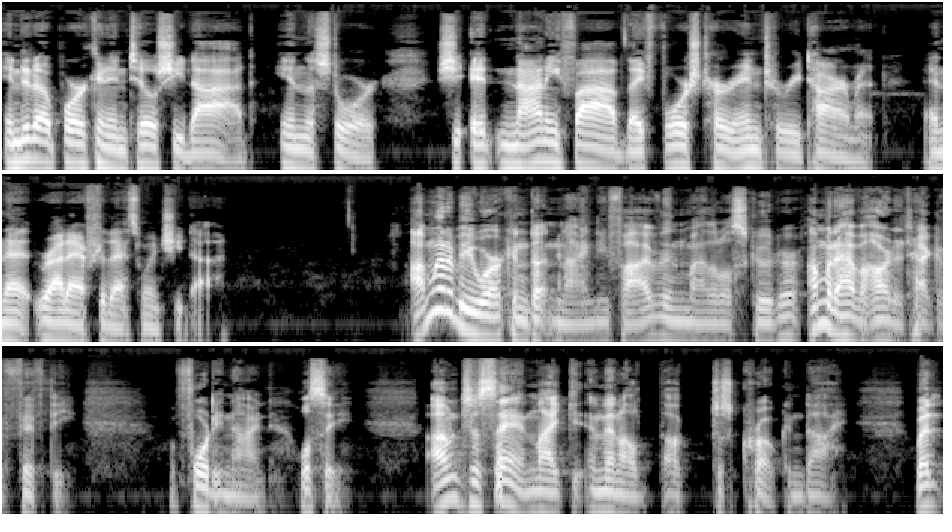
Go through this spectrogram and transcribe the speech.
Ended up working until she died in the store. She at 95, they forced her into retirement, and that right after that's when she died. I'm going to be working 95 in my little scooter. I'm going to have a heart attack at 50, 49. We'll see. I'm just saying, like, and then I'll I'll just croak and die. But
